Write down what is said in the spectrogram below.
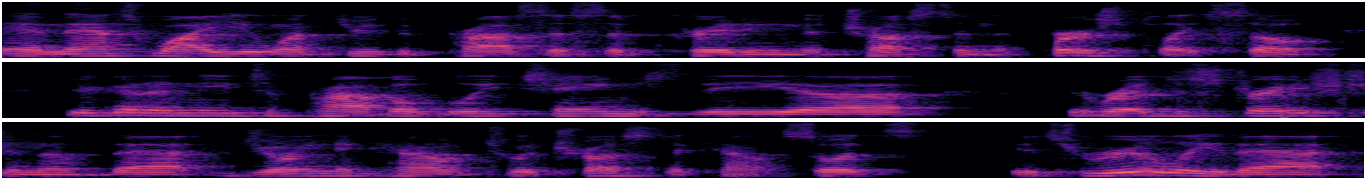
And that's why you went through the process of creating the trust in the first place. So you're going to need to probably change the uh, the registration of that joint account to a trust account. So it's it's really that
